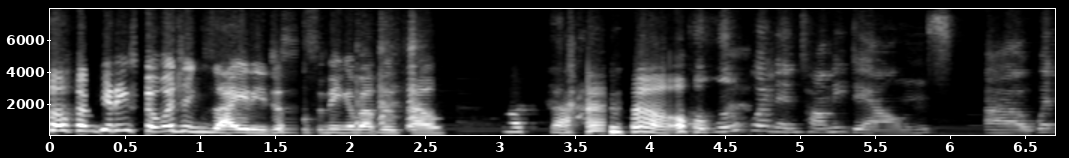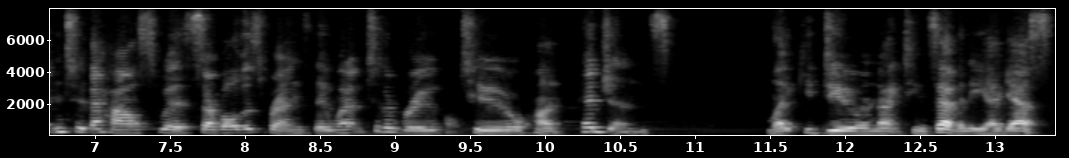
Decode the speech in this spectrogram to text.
I'm getting so much anxiety just listening about this house. Fuck that. A No. little boy named Tommy Downs uh, went into the house with several of his friends. They went to the roof to hunt pigeons, like you do in 1970, I guess,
